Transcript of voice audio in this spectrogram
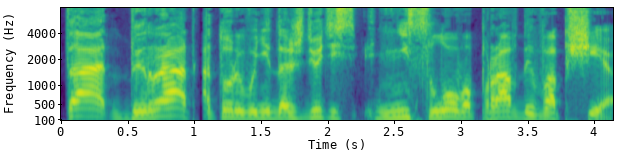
Та дыра, от которой вы не дождетесь ни слова правды вообще.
